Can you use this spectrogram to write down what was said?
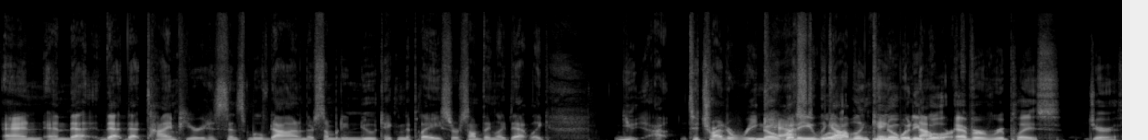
And and that that that time period has since moved on, and there's somebody new taking the place, or something like that. Like you uh, to try to recast Nobody the will Goblin King nobody would not will work. ever replace Jareth.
